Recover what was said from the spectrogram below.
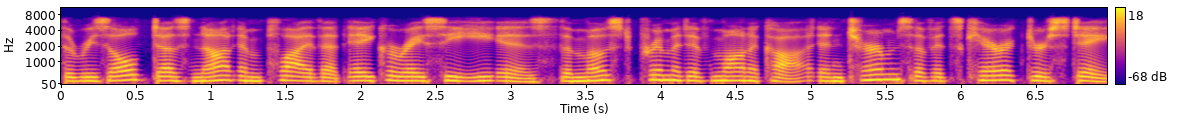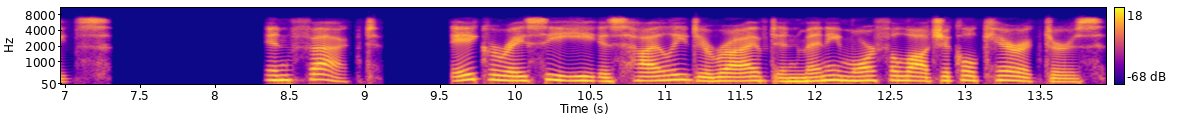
the result does not imply that Acoraceae is the most primitive monocot in terms of its character states. In fact, Acoraceae is highly derived in many morphological characters,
